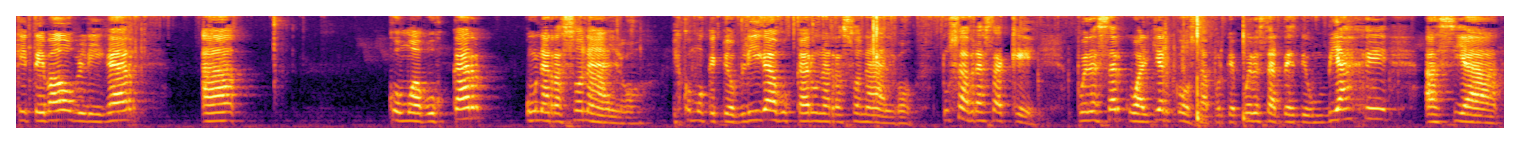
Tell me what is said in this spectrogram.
que te va a obligar a como a buscar una razón a algo. Es como que te obliga a buscar una razón a algo. Tú sabrás a qué. Puede ser cualquier cosa, porque puede ser desde un viaje hacia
